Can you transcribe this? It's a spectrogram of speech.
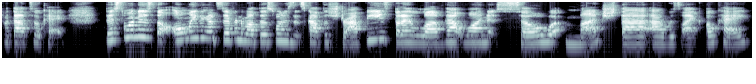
but that's okay. This one is the only thing that's different about this one is it's got the strappies, but I love that one so much that I was like, okay,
